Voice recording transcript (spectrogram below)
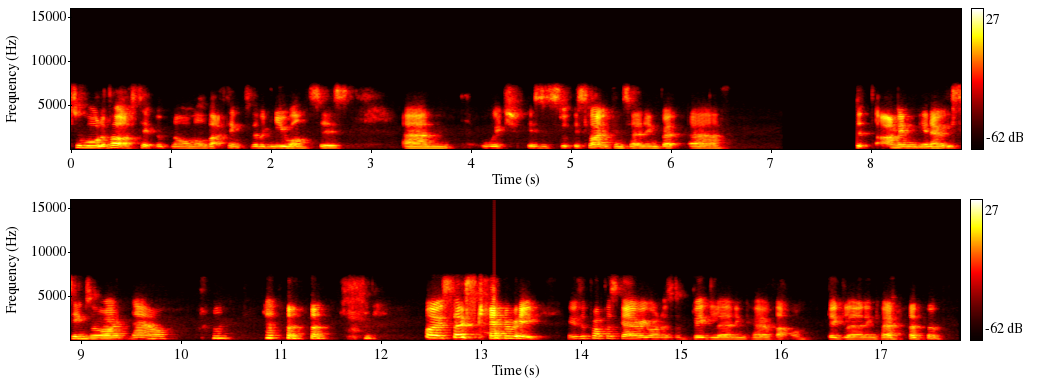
to all of us it looked normal. But I think there were nuances, um, which is, is slightly concerning. But uh, I mean, you know, he seems all right now. oh, it's so scary. It was a proper scary one. It was a big learning curve. That one, big learning curve.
